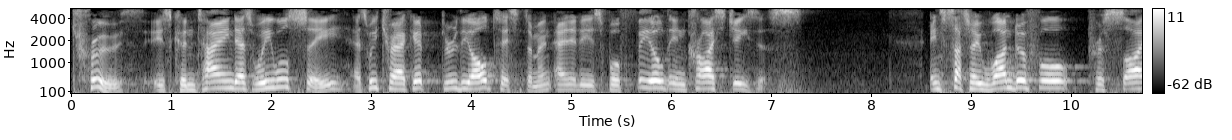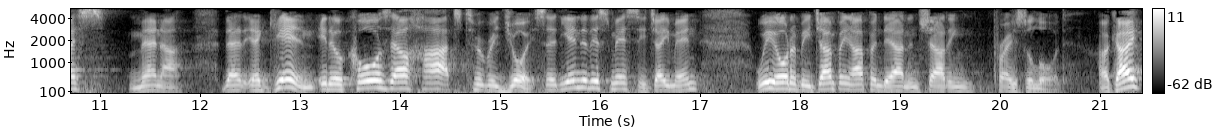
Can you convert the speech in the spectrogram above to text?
truth is contained, as we will see, as we track it through the Old Testament, and it is fulfilled in Christ Jesus in such a wonderful, precise manner that again it'll cause our hearts to rejoice. At the end of this message, amen, we ought to be jumping up and down and shouting, Praise the Lord. Okay?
